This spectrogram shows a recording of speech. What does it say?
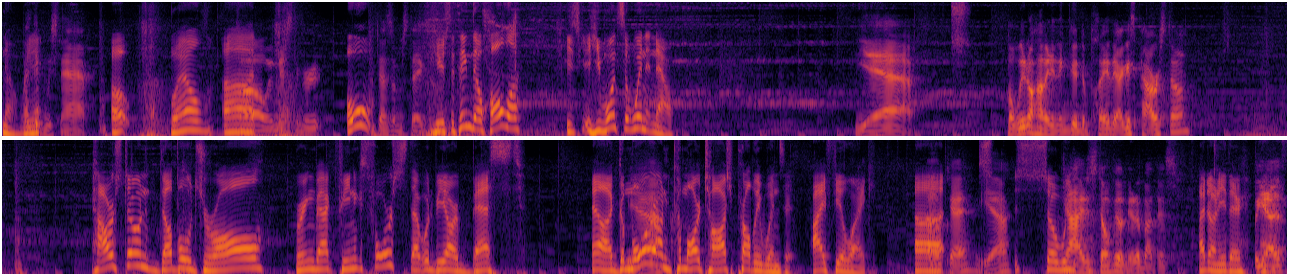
No, I we think we snap. Oh, well. Uh, oh, we missed the Groot. oh. That's a mistake. Here's the thing, though. Hala, he's he wants to win it now. Yeah. But we don't have anything good to play there. I guess Power Stone. Power Stone, double draw, bring back Phoenix Force. That would be our best. Uh, Gamora Yeah. on Kamar-Taj probably wins it. I feel like. Uh, okay. Yeah. So we. Yeah, I just don't feel good about this. I don't either. But yeah, that's,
